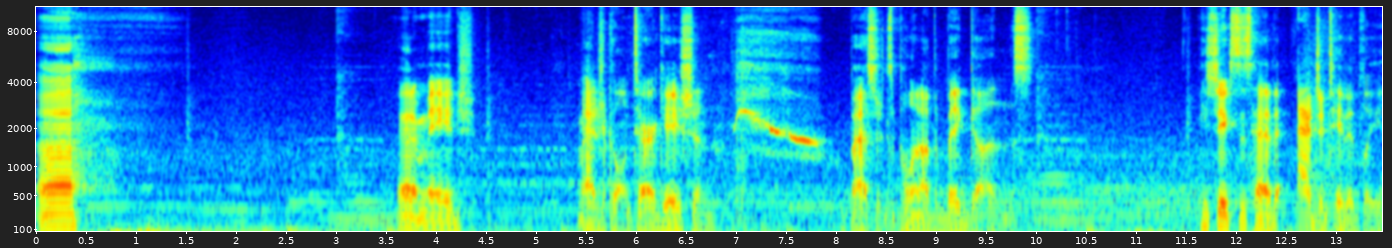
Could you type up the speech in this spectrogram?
Uh, had a mage. Magical interrogation. Bastards pulling out the big guns. He shakes his head agitatedly.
